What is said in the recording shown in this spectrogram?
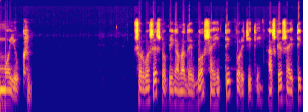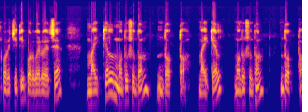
ময়ূক। সর্বশেষ টপিক আমরা দেখব সাহিত্যিক পরিচিতি। আজকের সাহিত্যিক পরিচিতি পর্বে রয়েছে মাইকেল মধুসূদন দত্ত। মাইকেল মধুসূদন দত্ত।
